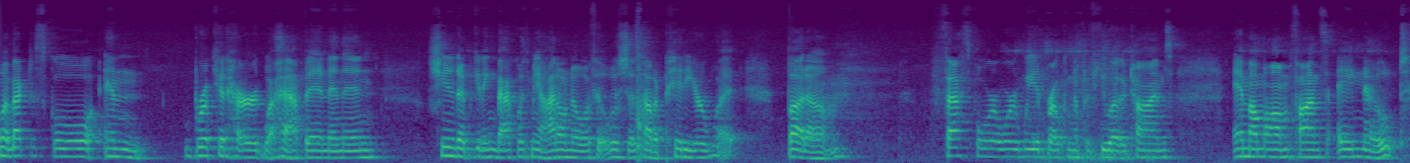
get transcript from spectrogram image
went back to school and Brooke had heard what happened and then she ended up getting back with me. I don't know if it was just out of pity or what. But um, fast forward, we had broken up a few other times and my mom finds a note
